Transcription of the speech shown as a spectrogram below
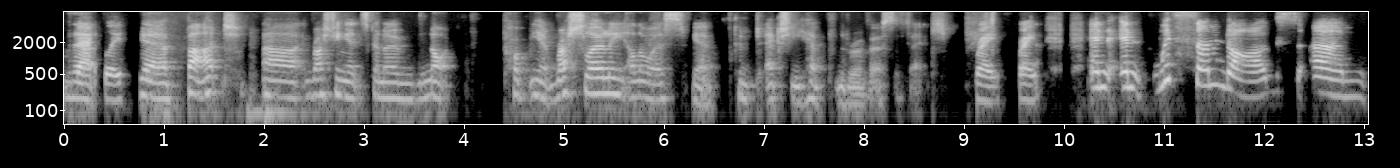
without exactly. yeah. But uh, rushing it's going to not prob- yeah rush slowly, otherwise yeah could actually have the reverse effect. Right, right, and and with some dogs. um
